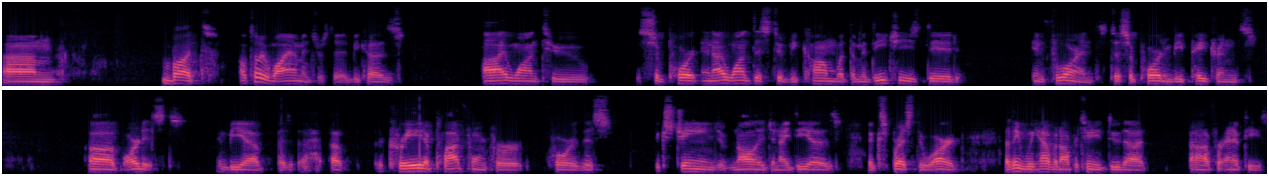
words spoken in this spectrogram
Um, but I'll tell you why I'm interested because I want to support, and I want this to become what the Medici's did in Florence to support and be patrons of artists and be a, a, a, a create a platform for for this exchange of knowledge and ideas expressed through art, I think we have an opportunity to do that uh, for NFTs,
